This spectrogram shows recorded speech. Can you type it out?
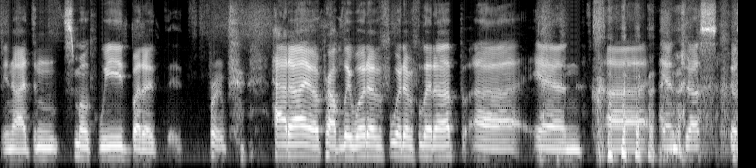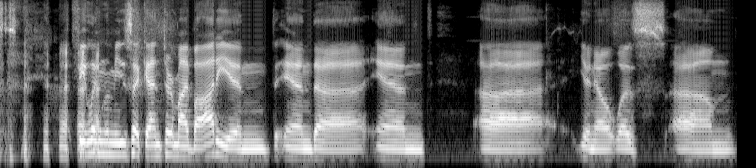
you know I didn't smoke weed, but it, it, had I, I probably would have would have lit up uh, and uh, and just just feeling the music enter my body and and uh, and uh, you know it was um,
